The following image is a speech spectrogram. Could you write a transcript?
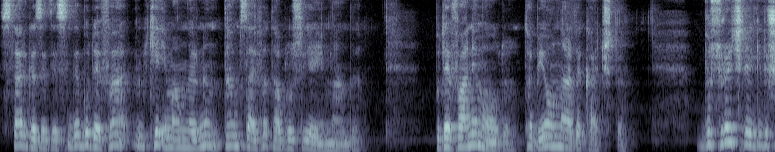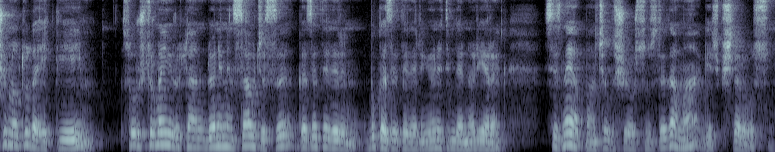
Star gazetesinde bu defa ülke imamlarının tam sayfa tablosu yayınlandı. Bu defa ne mi oldu? Tabii onlar da kaçtı. Bu süreçle ilgili şu notu da ekleyeyim. Soruşturma yürüten dönemin savcısı gazetelerin, bu gazetelerin yönetimlerini arayarak siz ne yapmaya çalışıyorsunuz dedi ama geçmişler olsun.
